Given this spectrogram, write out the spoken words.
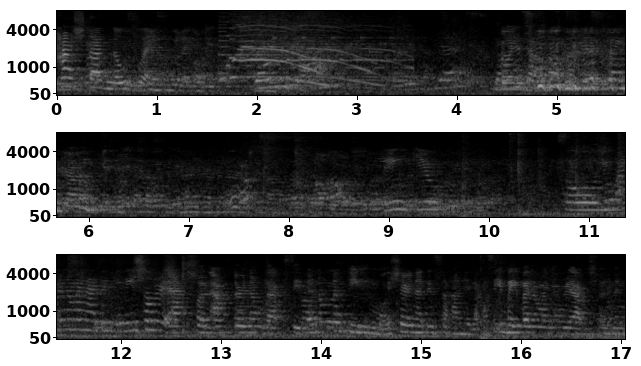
Hashtag no sweat. Going down. Yes, going down. Thank you. So, yung ano naman natin, initial reaction after ng vaccine, anong na-feel mo? Share natin sa kanila. Kasi iba-iba naman yung reaction ng,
